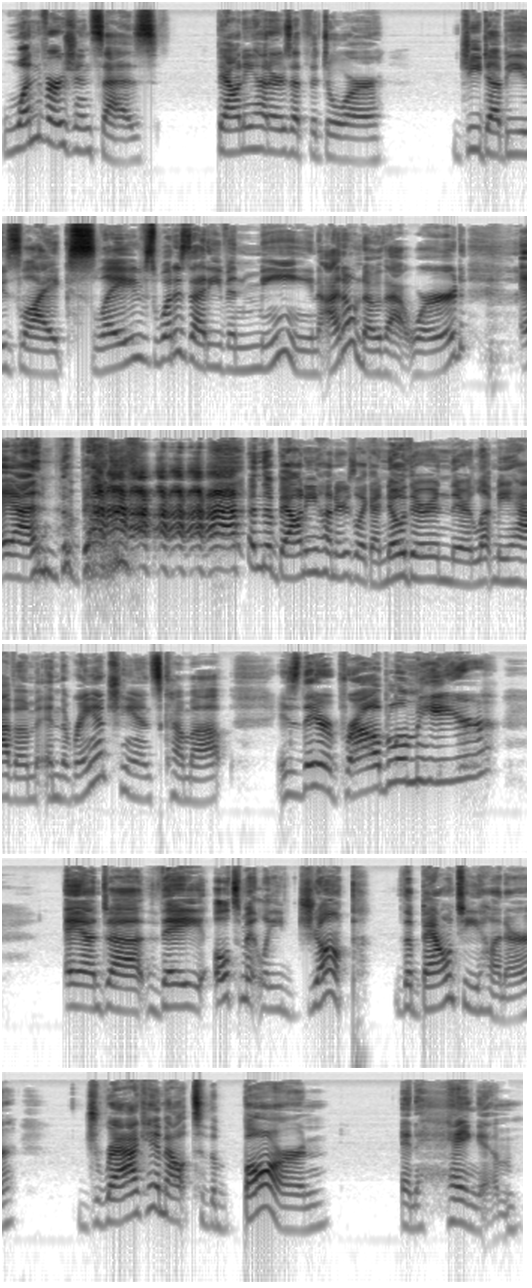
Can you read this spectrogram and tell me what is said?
One version says bounty hunters at the door GW's like, slaves? What does that even mean? I don't know that word. And the bounty and the bounty hunter's like, I know they're in there, let me have them. And the ranch hands come up. Is there a problem here? And uh, they ultimately jump the bounty hunter, drag him out to the barn, and hang him.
